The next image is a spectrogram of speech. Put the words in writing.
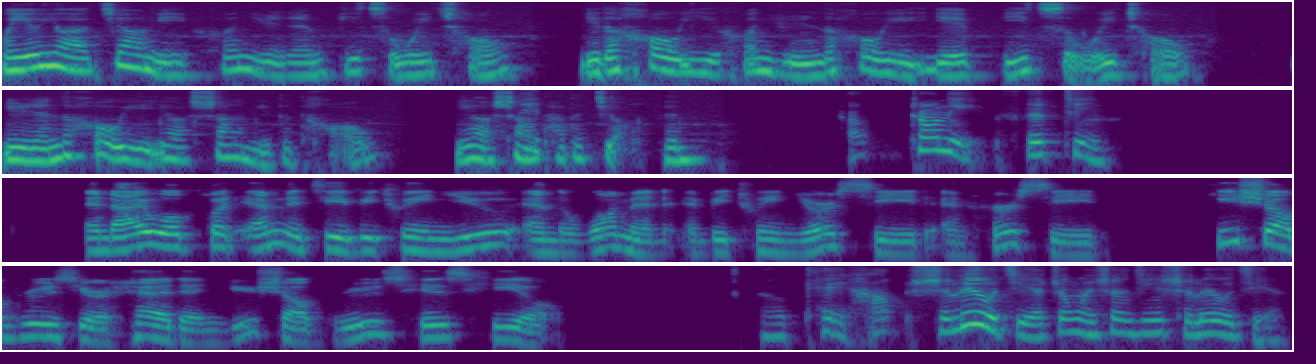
我又要叫你和女人彼此为仇，你的后裔和女人的后裔也彼此为仇。女人的后裔要伤你的头，你要伤她的脚跟。好，Tony fifteen。 And I will put enmity between you and the woman, and between your seed and her seed. He shall bruise your head, and you shall bruise his heel. OK，好，十六节中文圣经十六节。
